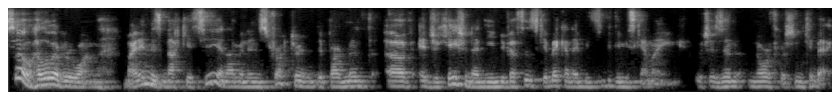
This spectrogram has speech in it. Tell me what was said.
So, hello everyone. My name is Marc Ethier and I'm an instructor in the Department of Education at the Université du Québec en Abitibi-Témiscamingue, which is in northwestern Quebec.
